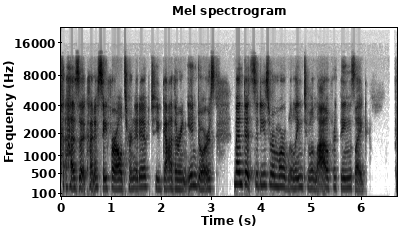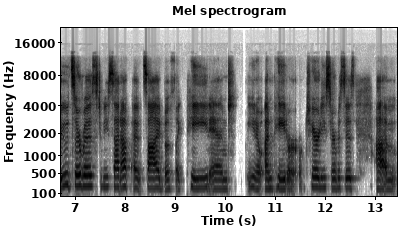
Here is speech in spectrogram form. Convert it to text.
as a kind of safer alternative to gathering indoors meant that cities were more willing to allow for things like food service to be set up outside, both like paid and you know unpaid or, or charity services, um,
